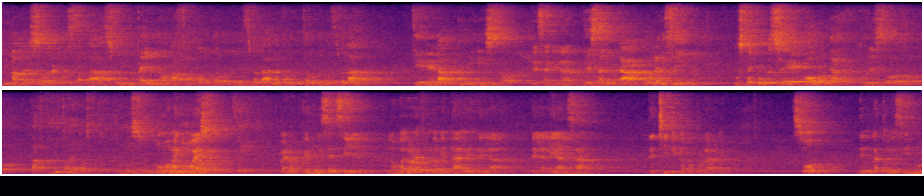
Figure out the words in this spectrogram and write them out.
prima persona constatare su impegno a favore del venezuelano e dell'intero venezuelano. Tiene la, el ministro de Sanidad, de Sanidad Lorenzi. ¿Usted cómo se coloca con este partido y con su ¿Cómo me encuentro? Sí. Bueno, es muy sencillo. Los valores fundamentales de la, de la alianza de Cívica Popular son de un catolicismo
